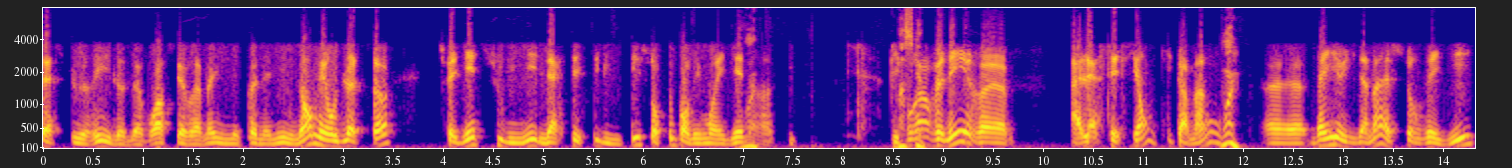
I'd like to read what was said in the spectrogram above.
s'assurer de voir s'il y a vraiment une économie ou non. Mais au-delà de ça, tu fais bien de souligner l'accessibilité, surtout pour les moyens ouais. Puis pour en revenir euh, à la session qui commence, euh, ben, il y a évidemment à surveiller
